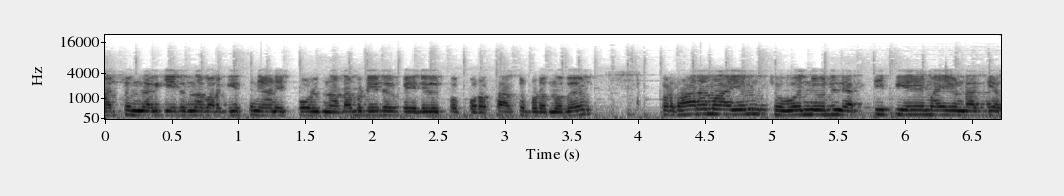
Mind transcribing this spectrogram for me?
മറ്റും നൽകിയിരുന്ന വർഗീസിനെയാണ് ഇപ്പോൾ നടപടിയുടെ പേരിൽ ഇപ്പോൾ പുറത്താക്കപ്പെടുന്നത്. പ്രധാനമായും ചുവന്നൂരിൽ എസ് ഡി പി ഐയുമായി ഉണ്ടാക്കിയ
